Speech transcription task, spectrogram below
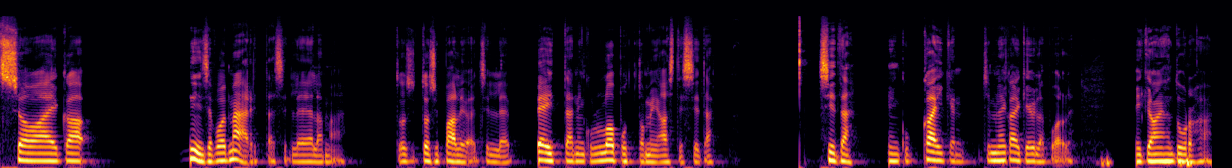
se on aika, niin se voi määrittää sille elämää tosi, tosi paljon, että sille peittää niin kuin loputtomiin asti sitä, sitä niin kuin kaiken, se menee kaiken yläpuolelle, mikä on ihan turhaa.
